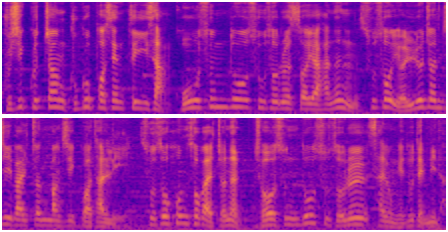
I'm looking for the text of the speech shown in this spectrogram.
99.99% 이상 고순도 수소를 써야 하는 수소 연료전지 발전 방식과 달리 수소 혼소 발전은 저순도 수소를 사용해도 됩니다.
